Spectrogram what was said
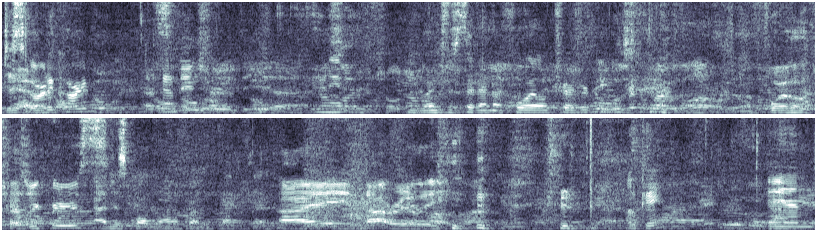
discard a card. That's the nature of the. Uh, You interested in a foil treasure cruise? A foil treasure cruise. I just pulled one from the pack. I not really. Okay. And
